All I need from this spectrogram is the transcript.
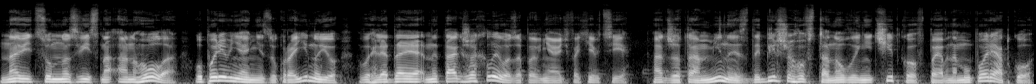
Навіть сумнозвісна Ангола у порівнянні з Україною виглядає не так жахливо, запевняють фахівці. адже там міни здебільшого встановлені чітко в певному порядку,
